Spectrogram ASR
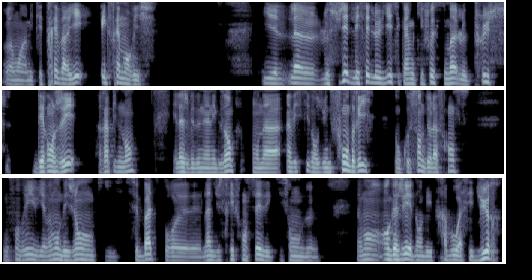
vraiment un métier très varié, extrêmement riche le sujet de l'effet de levier, c'est quand même quelque chose qui m'a le plus dérangé rapidement. Et là, je vais donner un exemple. On a investi dans une fonderie, donc au centre de la France, une fonderie où il y a vraiment des gens qui se battent pour l'industrie française et qui sont vraiment engagés dans des travaux assez durs.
